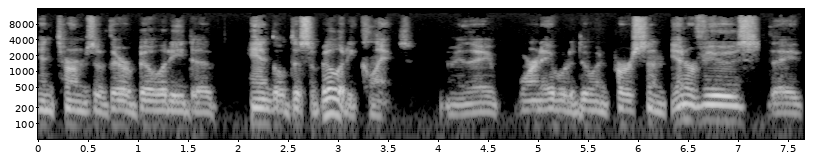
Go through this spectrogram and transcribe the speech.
in terms of their ability to handle disability claims. I mean, they weren't able to do in person interviews. They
